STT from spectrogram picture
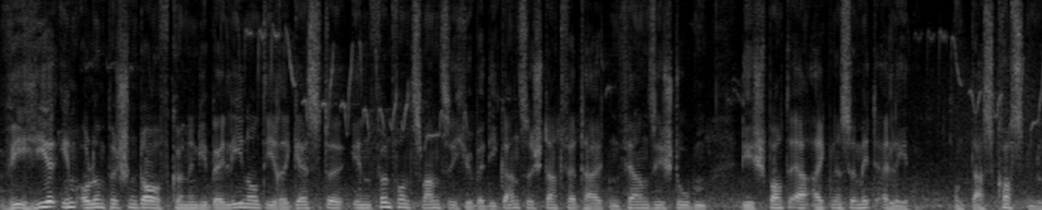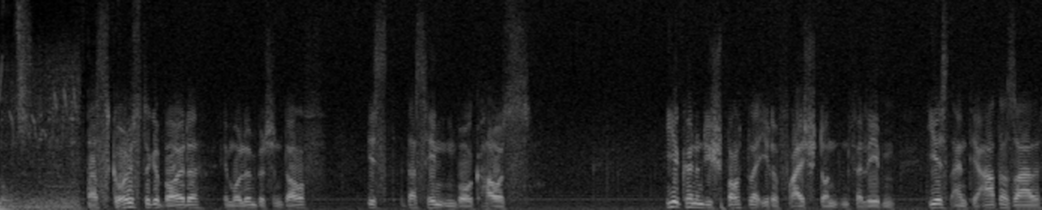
Wie hier im Olympischen Dorf können die Berliner und ihre Gäste in 25 über die ganze Stadt verteilten Fernsehstuben die Sportereignisse miterleben. Und das kostenlos. Das größte Gebäude im Olympischen Dorf ist das Hindenburghaus. Hier können die Sportler ihre Freistunden verleben. Hier ist ein Theatersaal,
